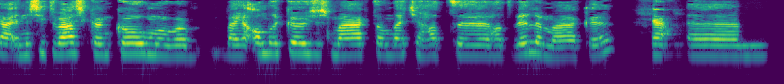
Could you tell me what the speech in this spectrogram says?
ja, in een situatie kan komen waarbij je andere keuzes maakt dan dat je had, uh, had willen maken. Ja. Um,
